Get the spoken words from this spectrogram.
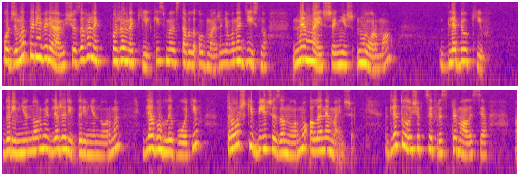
Отже, ми перевіряємо, що загальна поживна кількість, ми вставили обмеження, вона дійсно не менша, ніж норма для білків дорівнює нормі, для жирів дорівнює норми, для вуглеводів трошки більше за норму, але не менше. Для того, щоб цифри сприймалися е,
